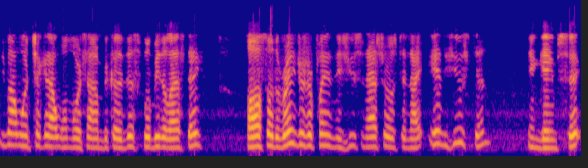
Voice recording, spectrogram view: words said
you might want to check it out one more time because this will be the last day. Also, the Rangers are playing the Houston Astros tonight in Houston in Game Six.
